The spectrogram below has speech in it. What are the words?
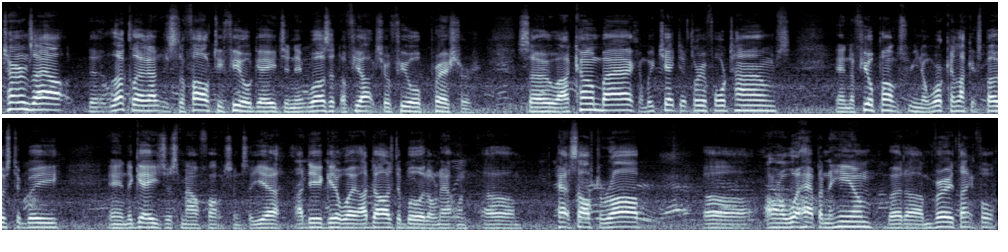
it turns out that luckily I got just a faulty fuel gauge and it wasn't the actual fuel pressure. So I come back and we checked it three or four times and the fuel pump's you know working like it's supposed to be and the gauge just malfunctioned. So yeah, I did get away. I dodged a bullet on that one. Um, hats off to Rob. Uh, I don't know what happened to him, but uh, I'm very thankful,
